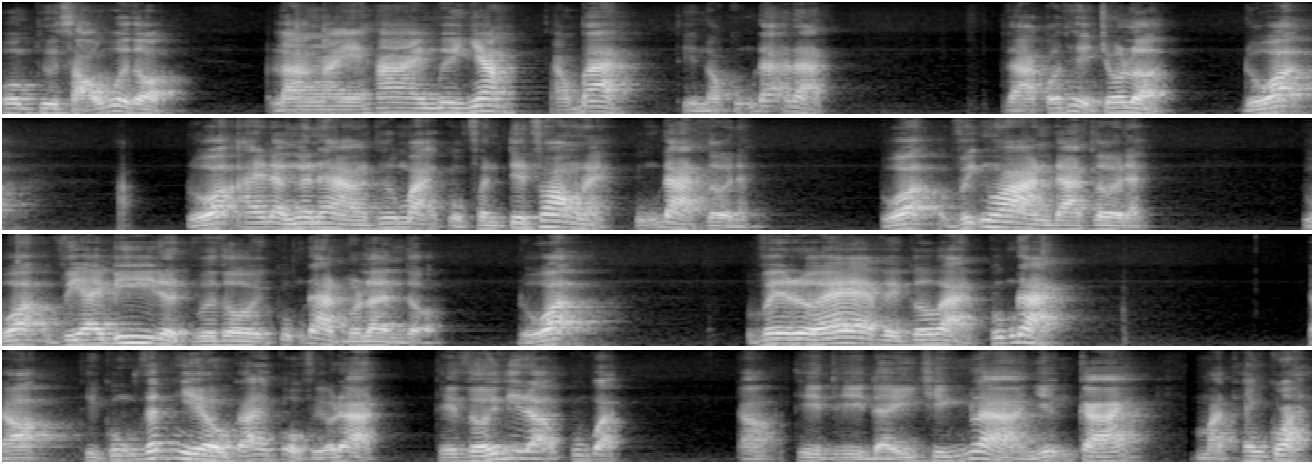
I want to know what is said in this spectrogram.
hôm thứ sáu vừa rồi là ngày 25 tháng 3 thì nó cũng đã đạt giá có thể cho lời, đúng không ạ? Đúng không hay là ngân hàng thương mại của phần tiên phong này cũng đạt rồi này, đúng không vĩnh hoàn đạt rồi này, đúng không vib đợt vừa rồi cũng đạt một lần rồi, đúng không ạ? Vre về cơ bản cũng đạt. Đó, thì cũng rất nhiều các cổ phiếu đạt. Thế giới di động cũng vậy. Đó, thì thì đấy chính là những cái mà thanh quả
